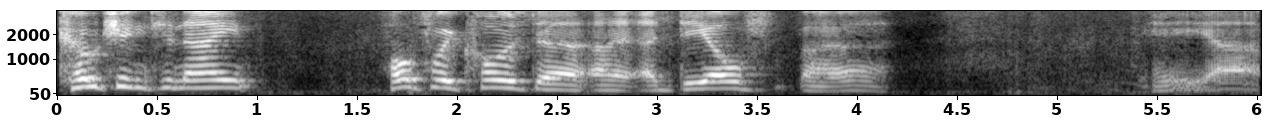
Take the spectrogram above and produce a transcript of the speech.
coaching tonight. Hopefully closed a, a, a deal, uh, a, uh,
